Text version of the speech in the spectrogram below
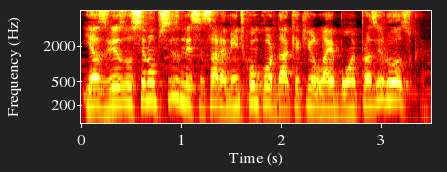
E às vezes você não precisa necessariamente concordar que aquilo lá é bom e prazeroso, cara.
